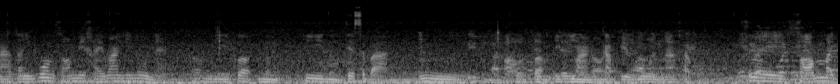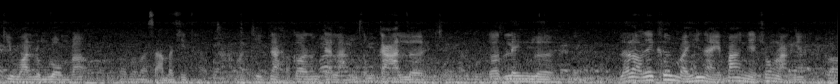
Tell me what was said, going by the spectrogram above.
นะตอนนี้พวกซ้อมมีใครบ้างที่นู่นเนี่ย ก็มีพวกหนุ่มพี่หนุ่มเทศบาล อืมเอาเป็นเดนมาร์กกลับอยู่นู่นนะครับผมช่วยซ้อมมากี่วันรวมๆแล้วก็ประมาณสามอาทิตย์ครับอาทิตย์นะก็ตั้งแต่หลังสงกรารเลย ใช่ครับก็เร่งเลย แล้วเราได้เคลื่อนไหวที่ไหนบ้างเนี่ยช่วงหลังเนี่ย ก็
